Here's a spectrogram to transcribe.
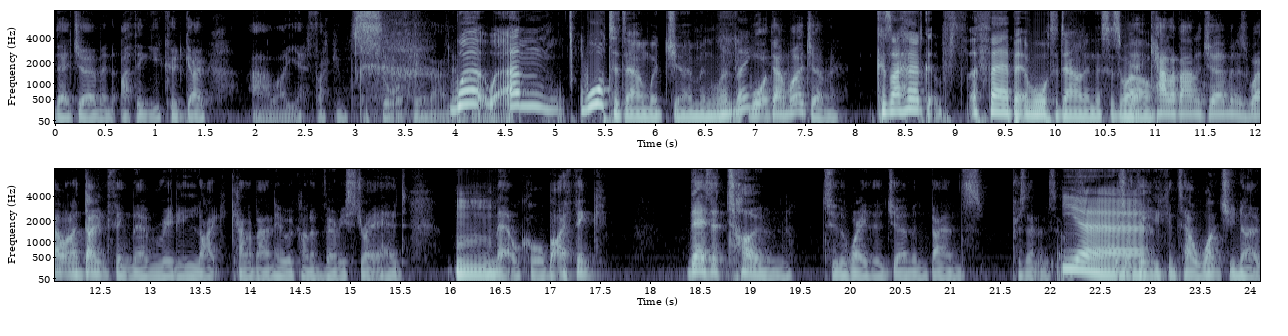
they're German, I think you could go, ah, well, yes, I can sort of hear that. were um, Waterdown were German, weren't they? bit. Waterdown were German. Because I heard a fair bit of Waterdown in this as well. Yeah, Caliban are German as well, and I don't think they're really like Caliban, who are kind of very straight ahead Hmm. metalcore. But I think there's a tone to the way the German bands present themselves. Yeah. which I think you can tell once you know.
